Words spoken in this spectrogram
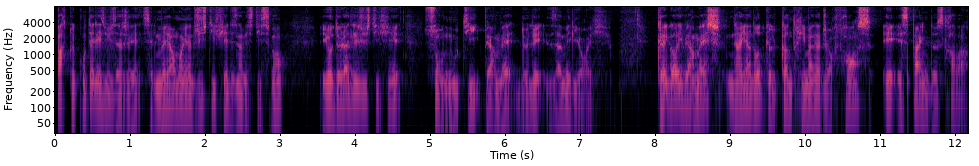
Parce que compter les usagers, c'est le meilleur moyen de justifier des investissements. Et au-delà de les justifier, son outil permet de les améliorer. Grégory Vermèche n'est rien d'autre que le Country Manager France et Espagne de Strava.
